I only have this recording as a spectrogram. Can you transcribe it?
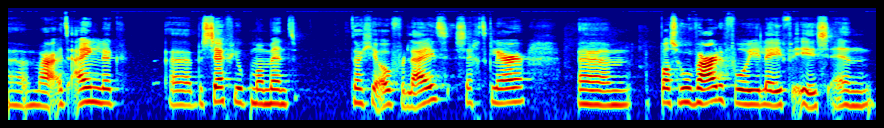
Uh, maar uiteindelijk uh, besef je op het moment dat je overlijdt, zegt Claire, um, pas hoe waardevol je leven is. En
